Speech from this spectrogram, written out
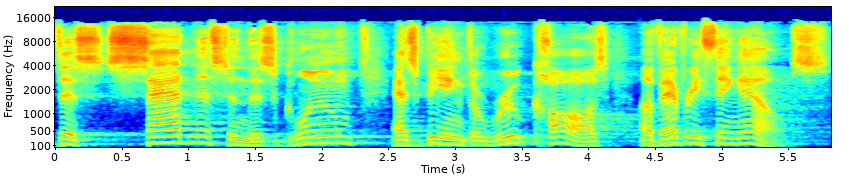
this sadness and this gloom as being the root cause of everything else.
